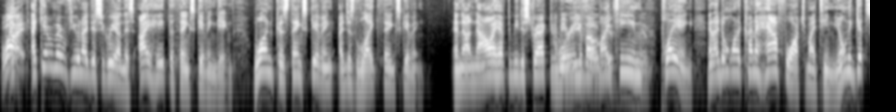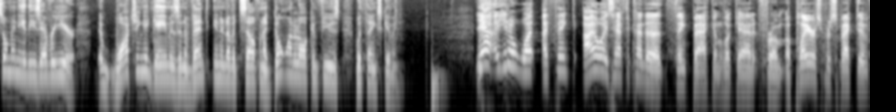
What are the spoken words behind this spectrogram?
Why? I, I can't remember if you and I disagree on this. I hate the Thanksgiving game. One, because Thanksgiving, I just like Thanksgiving. And now, now I have to be distracted worrying about my team playing. And I don't want to kind of half watch my team. You only get so many of these every year. Watching a game is an event in and of itself, and I don't want it all confused with Thanksgiving. Yeah, you know what? I think I always have to kind of think back and look at it from a player's perspective.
